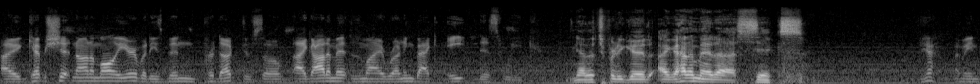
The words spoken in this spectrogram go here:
I kept shitting on him all year, but he's been productive. So I got him at my running back eight this week. Yeah, that's pretty good. I got him at uh, six. Yeah, I mean,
